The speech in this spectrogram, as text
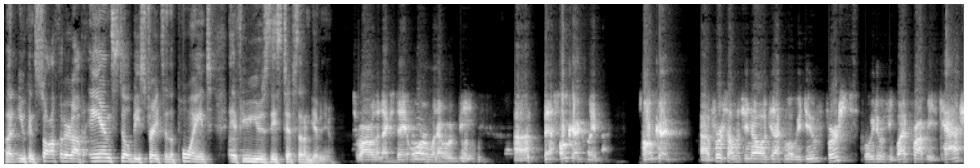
but you can soften it up and still be straight to the point if you use these tips that I'm giving you. tomorrow, the next day, or whenever would be uh, best. Okay. to call you back. Okay. Uh, first, I'll let you know exactly what we do. First, what we do is we buy properties cash.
